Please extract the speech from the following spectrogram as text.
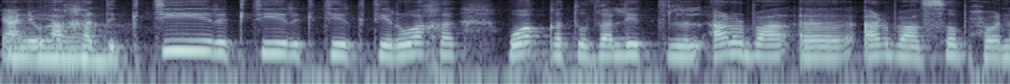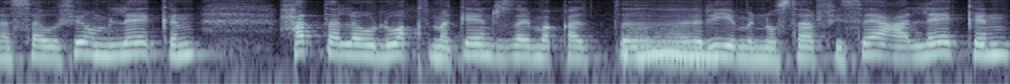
يعني. وأخذ كتير كتير كتير كتير وقت وقت وظليت للأربع أربع الصبح وأنا أسوي فيهم. لكن حتى لو الوقت ما كانش زي ما قالت ريم إنه صار في ساعة لكن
